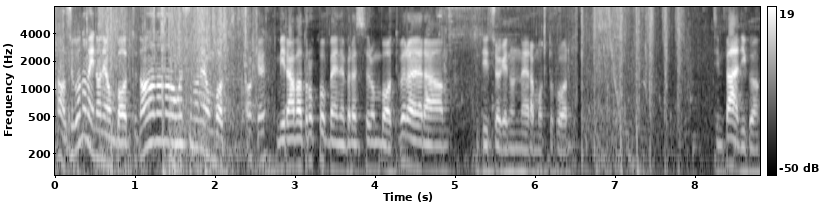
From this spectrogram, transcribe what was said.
No, secondo me non è un bot. No, no, no, no, questo non è un bot. Ok. Mirava troppo bene per essere un bot. Però era un tizio che non era molto forte. Simpatico.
